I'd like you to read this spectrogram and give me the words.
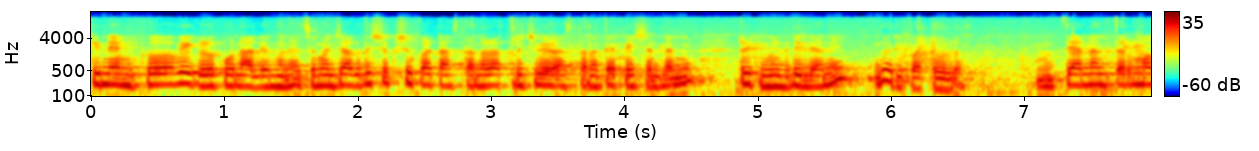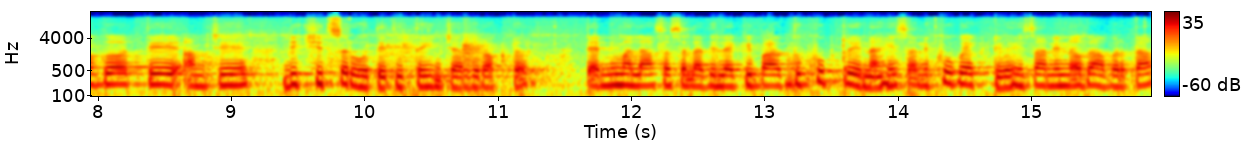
की नेमकं वेगळं कोण आले म्हणायचं. म्हणजे अगदी शुकशुकाट असताना रात्रीची वेळ असताना त्या पेशंटला मी ट्रीटमेंट दिली आणि घरी पाठवलं. त्यानंतर मग ते आमचे दीक्षित सर होते तिथे इन्चार्ज डॉक्टर त्यांनी मला असा सल्ला दिला की बाळ तू खूप ट्रेन आहेस आणि खूप ॲक्टिव्ह आहेस आणि न घाबरता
